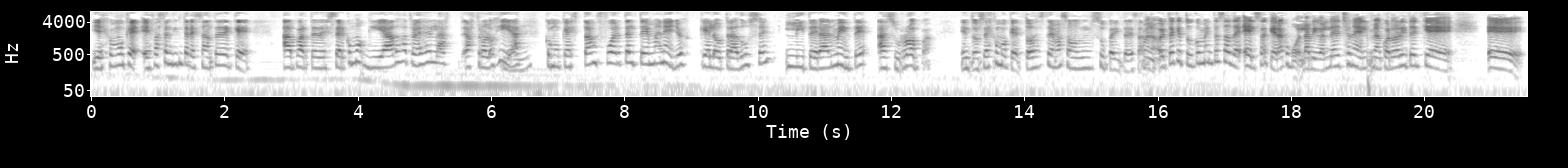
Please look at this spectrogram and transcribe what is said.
y es como que es bastante interesante de que aparte de ser como guiados a través de la ast- astrología, como que es tan fuerte el tema en ellos que lo traducen literalmente a su ropa. Entonces como que todos estos temas son súper interesantes. Bueno, ahorita que tú comentas eso de Elsa, que era como la rival de Chanel, me acuerdo ahorita que eh,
